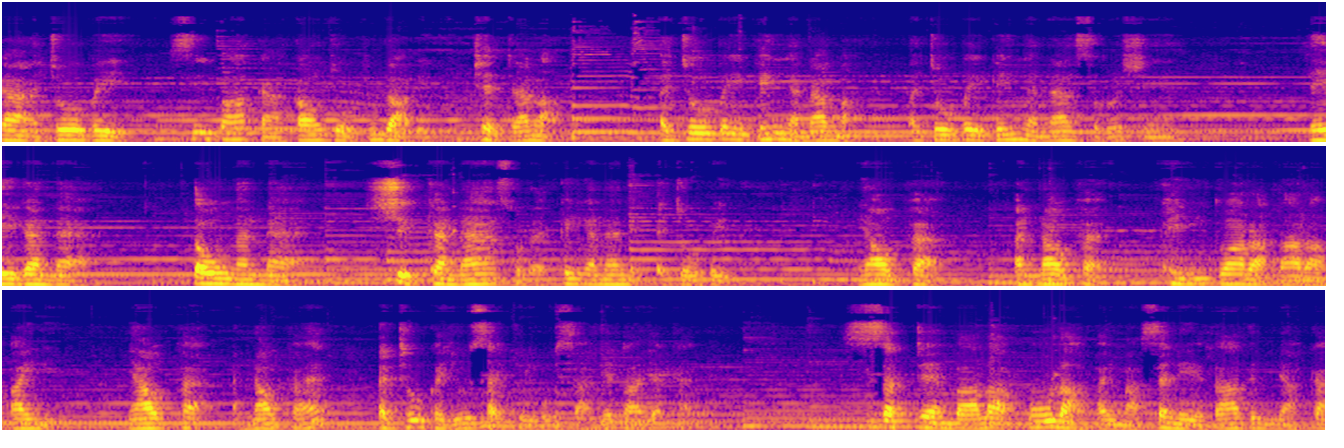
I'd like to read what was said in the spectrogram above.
ကံအကျိုးပေးစီးပွားကံကောင်းကျိုးထူးတာလေးဖြစ်တန်းလာအကျိုးပေးကိန်းကဏ္ဍမှာအကျိုးပိတ်ကိန်းကဏ္ဍဆိုလို့ရှိရင်၄ကဏ္ဍ၃ကဏ္ဍ၈ကဏ္ဍဆိုတဲ့ကိန်းကဏ္ဍနဲ့အကျိုးပိတ်မြောက်ဖက်အနောက်ဖက်ခရီးသွားတာလာတာပိုင်းနေမြောက်ဖက်အနောက်ဖက်အထုခရုစိုက်ပေးဖို့စာရတာရက်ခံတယ် စက်တင်ဘာလ6လပိုင်းမှာစနေသားသမီးများကံ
